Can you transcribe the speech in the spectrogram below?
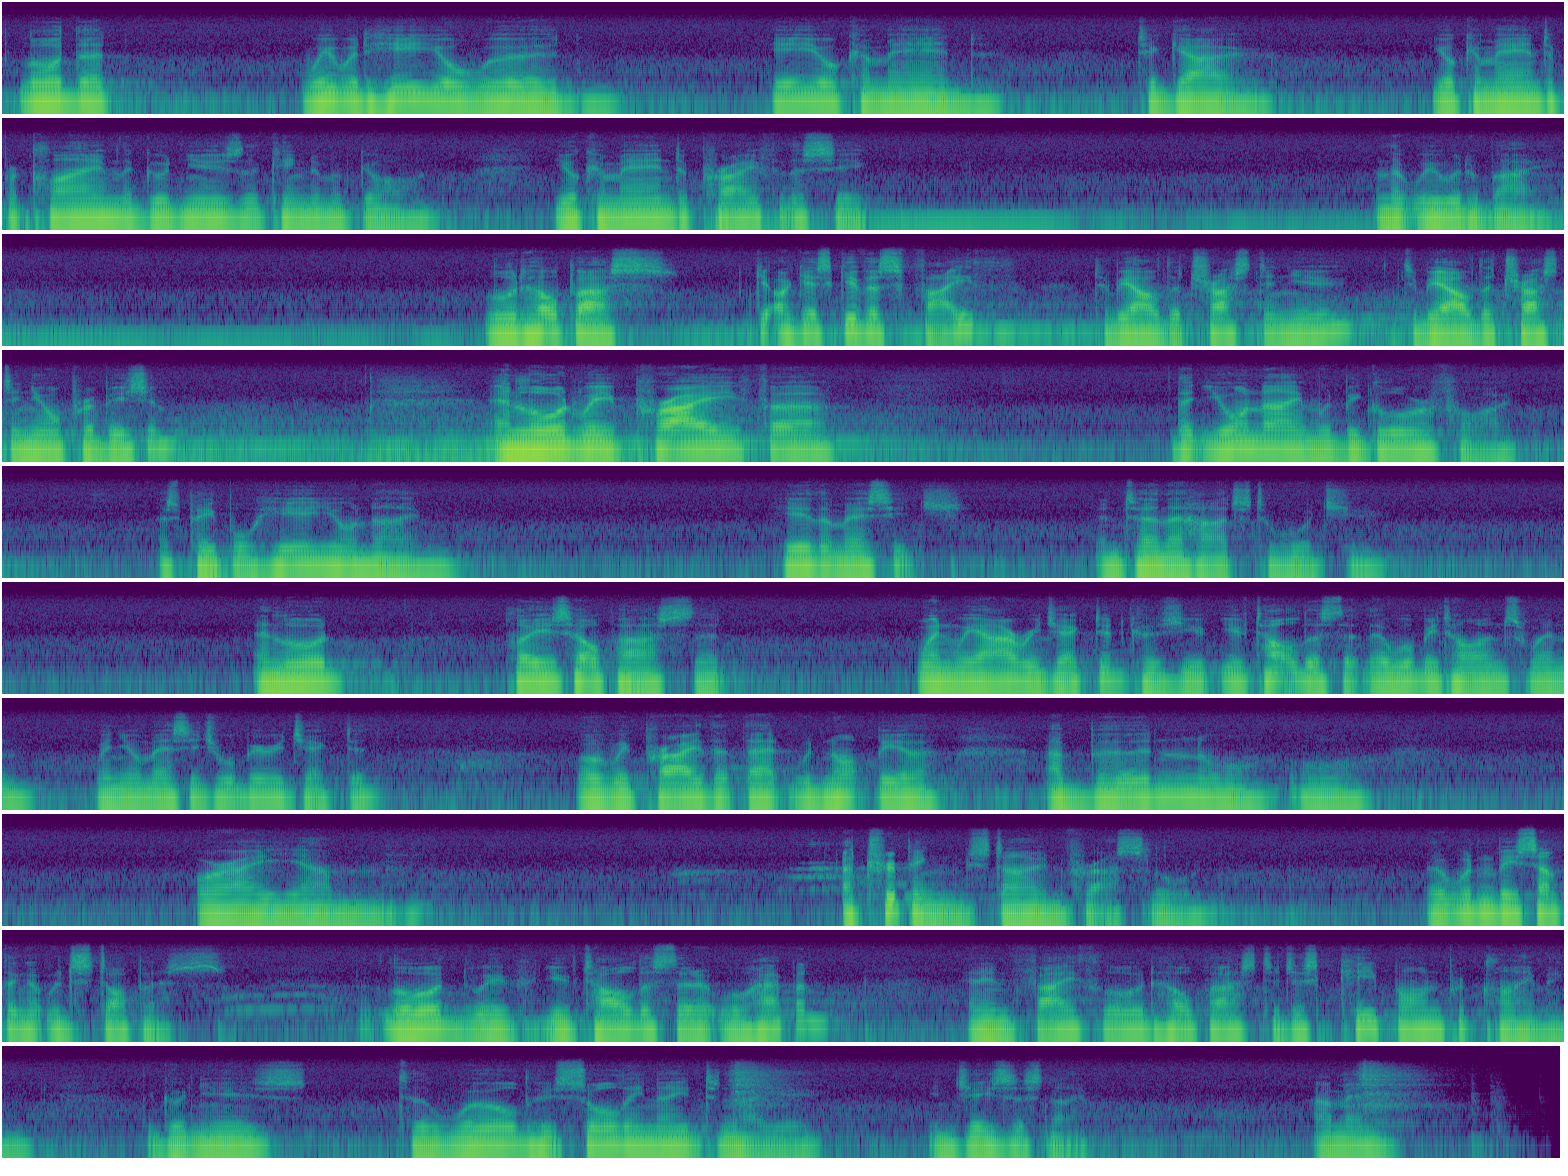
Lord, that we would hear your word, hear your command to go, your command to proclaim the good news of the kingdom of God, your command to pray for the sick, and that we would obey. Lord, help us, I guess, give us faith to be able to trust in you to be able to trust in your provision. And Lord, we pray for that your name would be glorified as people hear your name, hear the message, and turn their hearts towards you. And Lord, please help us that when we are rejected, because you, have told us that there will be times when, when your message will be rejected, Lord, we pray that that would not be a, a burden or or or a um, a tripping stone for us, Lord. That it wouldn't be something that would stop us. But Lord, we've, you've told us that it will happen. And in faith, Lord, help us to just keep on proclaiming the good news to the world who sorely need to know you. In Jesus' name. Amen.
